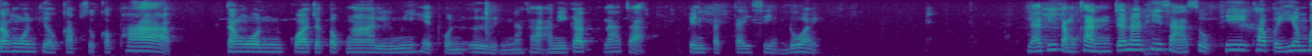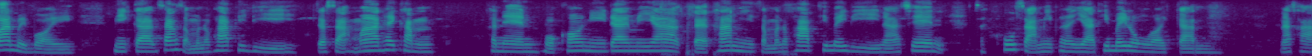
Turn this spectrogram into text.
กังวลเกี่ยวกับสุขภาพ กังวลกลัวจะตกงานหรือมีเหตุผลอื่นนะคะ อันนี้ก็น่าจะเป็นปัจจัยเสี่ยงด้วย และที่สำคัญเจ้าหน้าที่สาธารณสุขที่เข้าไปเยี่ยมบ้านบ่อยๆ มีการสร้างสมรรถภาพที่ดี จะสามารถให้คำคะแนนหัวข้อนี้ได้ไม่ยาก แต่ถ้ามีสมรรถภาพที่ไม่ดีนะ เช่นคู่สามีภรรยาที่ไม่ลงรอยกัน นะคะ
